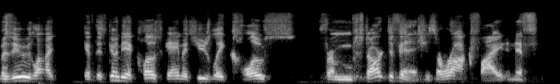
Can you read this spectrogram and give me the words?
Mizzou, like if it's going to be a close game, it's usually close from start to finish. It's a rock fight, and if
